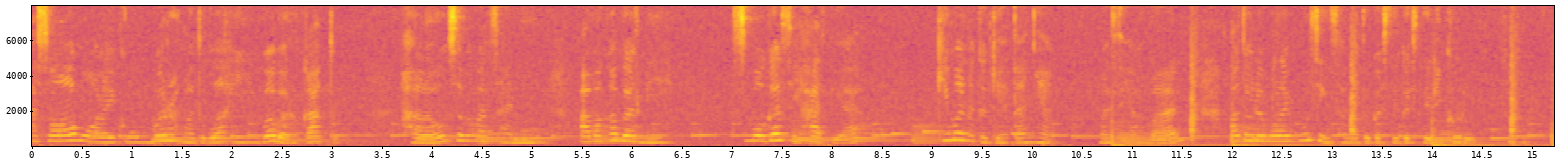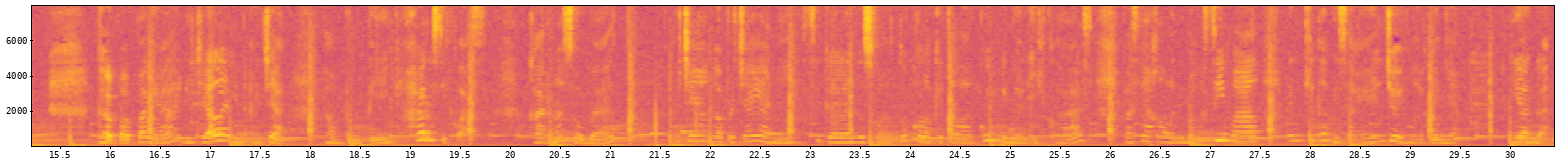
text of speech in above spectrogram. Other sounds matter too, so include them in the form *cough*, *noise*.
Assalamualaikum warahmatullahi wabarakatuh Halo Sobat Sani, apa kabar nih? Semoga sehat ya Gimana kegiatannya? Masih aman? Atau udah mulai pusing sama tugas-tugas dari guru? *laughs* Gak apa-apa ya, dijalanin aja Yang penting harus ikhlas Karena sobat, percaya nggak percaya nih, segala sesuatu kalau kita lakuin dengan ikhlas pasti akan lebih maksimal dan kita bisa enjoy ngelakuinnya. Iya nggak?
